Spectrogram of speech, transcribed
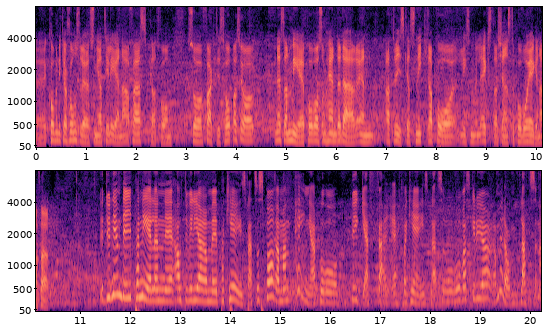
eh, kommunikationslösningar till en affärsplattform. Så faktiskt hoppas jag nästan mer på vad som händer där än att vi ska snickra på liksom extra tjänster på vår egen affär. Du nämnde i panelen eh, allt du vill göra med parkeringsplatser. Sparar man pengar på att bygga färre parkeringsplatser och vad ska du göra med de platserna?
